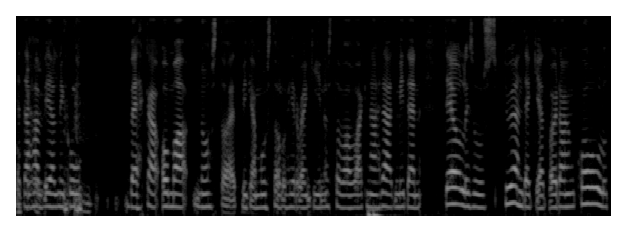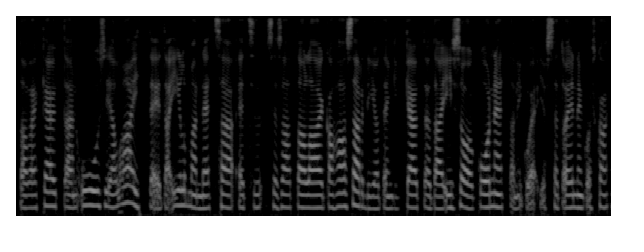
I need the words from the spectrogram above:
okay. tähän vielä niin kuin ehkä oma nosto, että mikä minusta on ollut hirveän kiinnostavaa, vaikka nähdään, että miten teollisuustyöntekijät voidaan kouluttaa vaikka käyttämään uusia laitteita ilman, että, sä, että se, se saattaa olla aika hazardi jotenkin käyttää jotain isoa konetta, niin kuin jos sä et ole ennen koskaan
